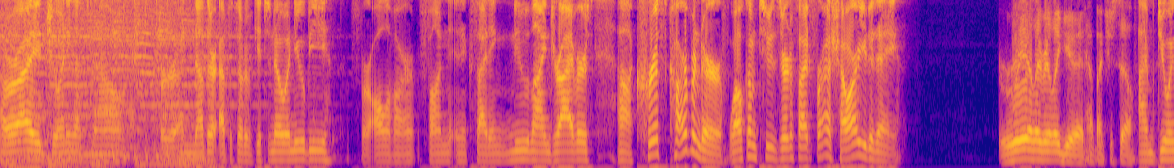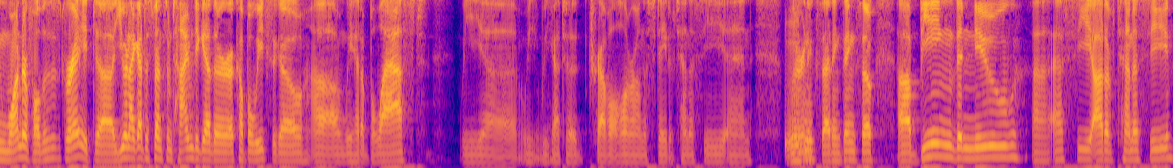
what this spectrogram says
All right, joining us now for another episode of Get to Know a Newbie for all of our fun and exciting new line drivers. Uh, Chris Carpenter, welcome to Certified Fresh. How are you today? Really, really good. How about yourself? I'm doing wonderful. This is great. Uh, you and I got to spend some time together a couple weeks ago. Uh, we had a blast. We, uh, we we got to travel all around the state of Tennessee and learn mm-hmm. exciting things. So, uh, being the new uh, SC out of Tennessee,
